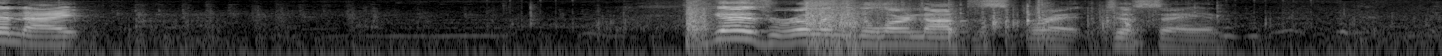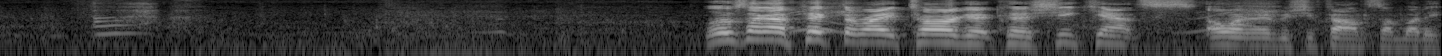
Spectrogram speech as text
Good night. You guys really need to learn not to sprint, just saying. Looks like I picked the right target because she can't. oh, wait, maybe she found somebody.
